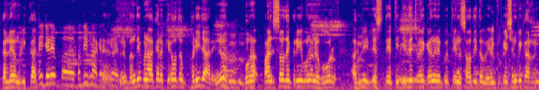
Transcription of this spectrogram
ਇਕੱਲੇ ਅਮਰੀਕਾ 'ਚ। ਨਹੀਂ ਜਿਹੜੇ ਅ, ਬੰਦੀ ਬਣਾ ਕੇ ਰੱਖੇ ਹੋਏ ਨੇ। ਬੰਦੀ ਬਣਾ ਕੇ ਰੱਖੇ ਉਹ ਤਾਂ ਫੜੀ ਜਾ ਰਹੇ ਨੇ ਨਾ। ਹੁਣ 500 ਦੇ ਕਰੀਬ ਉਹਨਾਂ ਨੇ ਹੋਰ ਅਗਲੀ ਲਿਸਟ ਦਿੱਤੀ ਜਿਹਦੇ ਚੋਂ ਇਹ ਕਹਿੰਦੇ ਨੇ ਕੋਈ 300 ਦੀ ਤਾਂ ਵੈਰੀਫਿਕੇਸ਼ਨ ਵੀ ਕਰ ਲਈ।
